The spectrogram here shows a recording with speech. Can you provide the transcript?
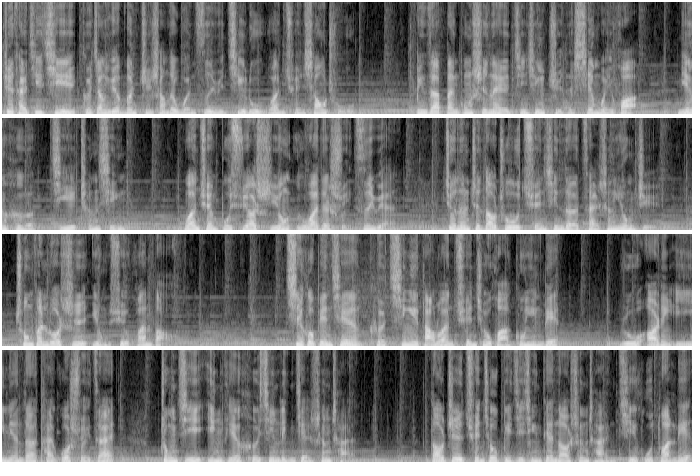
这台机器可将原本纸上的文字与记录完全消除，并在办公室内进行纸的纤维化、粘合及成型，完全不需要使用额外的水资源，就能制造出全新的再生用纸，充分落实永续环保。气候变迁可轻易打乱全球化供应链，如2011年的泰国水灾，重击硬碟核心零件生产，导致全球笔记型电脑生产几乎断裂。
